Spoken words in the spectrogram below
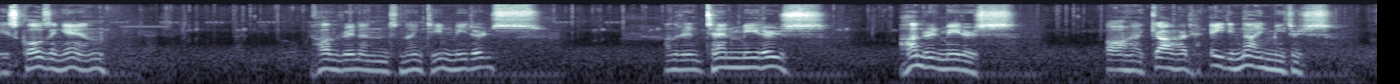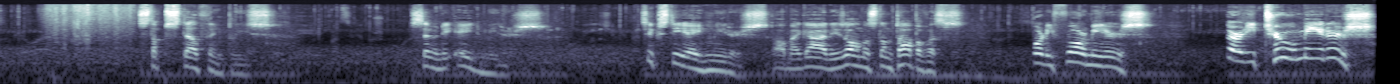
He's closing in. 119 meters. 110 meters. 100 meters. Oh my god, 89 meters. Stop stealthing, please. 78 meters. 68 meters. Oh my god, he's almost on top of us. 44 meters. 32 meters.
